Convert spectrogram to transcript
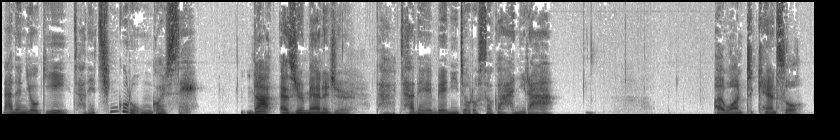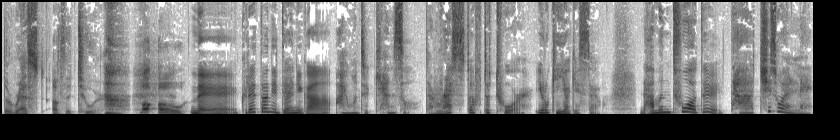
나는 여기 자네 친구로 온 걸세. Not as your manager. 다, 자네의 매니저로서가 아니라, I want to cancel the rest of the tour. uh oh. 네. 그랬더니 데니가 I want to cancel the rest of the tour. 이렇게 이야기했어요. 남은 투어들 다 취소할래.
